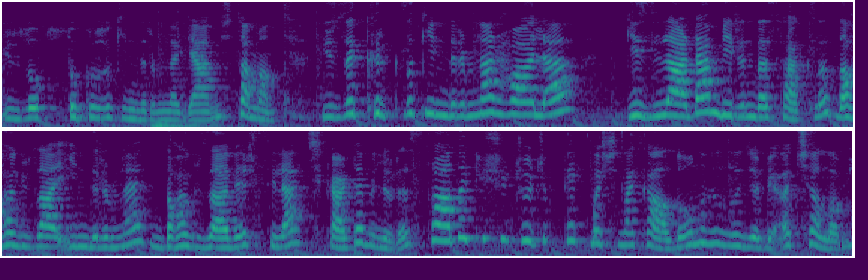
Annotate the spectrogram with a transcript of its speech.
%39'luk indirimle gelmiş. Tamam. %40'lık indirimler hala gizlilerden birinde saklı. Daha güzel indirimle daha güzel bir silah çıkartabiliriz. Sağdaki şu çocuk tek başına kaldı. Onu hızlıca bir açalım.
